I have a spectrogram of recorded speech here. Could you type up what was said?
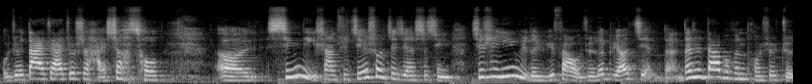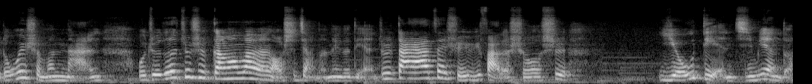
我觉得大家就是还是要从，呃，心理上去接受这件事情。其实英语的语法我觉得比较简单，但是大部分同学觉得为什么难？我觉得就是刚刚万万老师讲的那个点，就是大家在学语法的时候是。由点及面的，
